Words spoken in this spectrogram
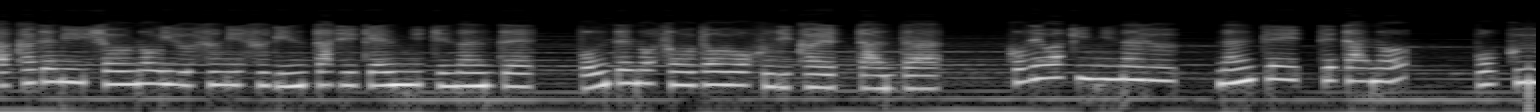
アカデミー賞のウィル・スミス・ビンタ事件にちなんで、ボンでの騒動を振り返ったんだ。これは気になる、なんて言ってたの？僕、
